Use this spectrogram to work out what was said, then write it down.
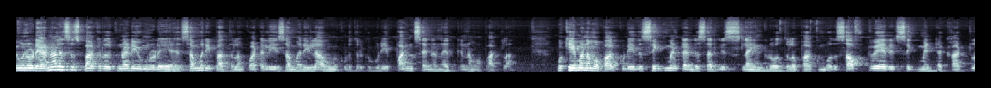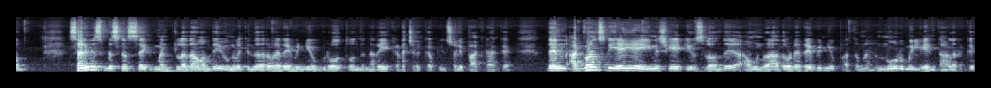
இவங்களுடைய அனாலிசிஸ் பார்க்கறதுக்கு முன்னாடி இவங்களுடைய சம்மரி பார்த்துலாம் குவார்டர்லி சம்மரியில் அவங்க கொடுத்துருக்கக்கூடிய பாயிண்ட்ஸ் என்னென்ன இருக்குன்னு நம்ம பார்க்கலாம். முக்கியமாக நம்ம பார்க்கக்கூடியது செக்மெண்ட் அண்ட் சர்வீஸ் லைன் க்ரோத்தில் பார்க்கும்போது சாஃப்ட்வேர் செக்மெண்ட்டை காட்டிலும் சர்வீஸ் பிஸ்னஸ் செக்மெண்ட்டில் தான் வந்து இவங்களுக்கு இந்த தடவை ரெவென்யூ க்ரோத் வந்து நிறைய கிடைச்சிருக்கு அப்படின்னு சொல்லி பார்க்குறாங்க. தென் அட்வான்ஸ்டு ஏஐ இனிஷியேட்டிவ்ஸில் வந்து அவங்க அதோட ரெவென்யூ பார்த்தோம்னா நூறு மில்லியன் டாலருக்கு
